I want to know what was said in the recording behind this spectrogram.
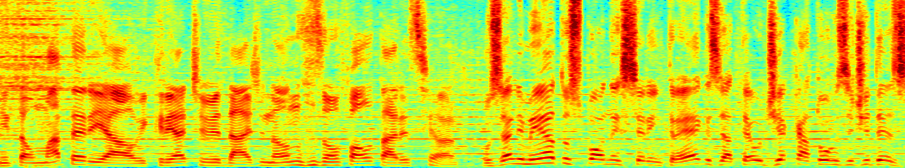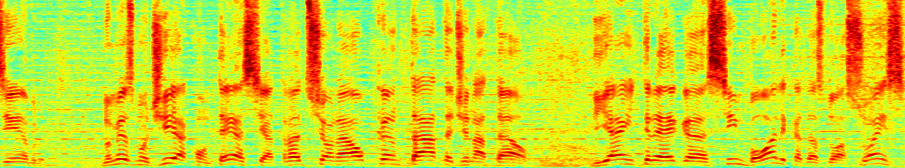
então material e criatividade não nos vão faltar esse ano. Os alimentos podem ser entregues até o dia 14 de dezembro. No mesmo dia acontece a tradicional cantata de Natal e a entrega simbólica das doações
